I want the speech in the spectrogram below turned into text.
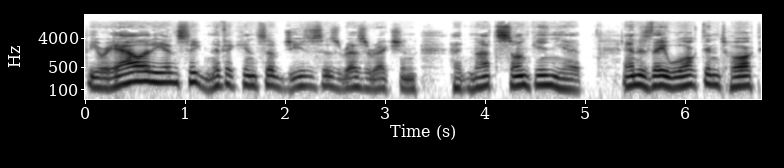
the reality and significance of Jesus' resurrection had not sunk in yet. And as they walked and talked,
